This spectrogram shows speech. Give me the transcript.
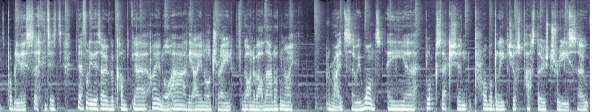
It's probably this, it is definitely this over uh, iron ore. Ah, the iron ore train. Forgotten about that, hadn't I? Right, so we want a uh, block section probably just past those trees. So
